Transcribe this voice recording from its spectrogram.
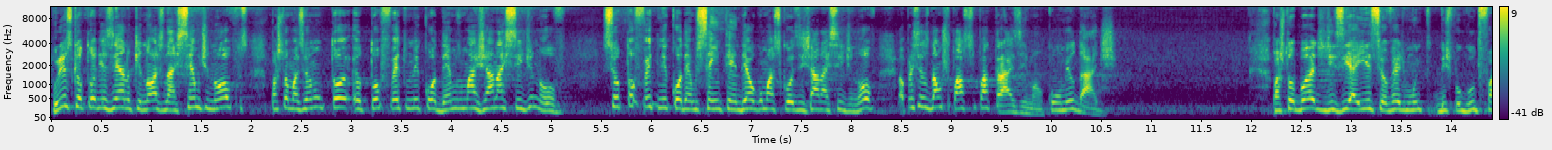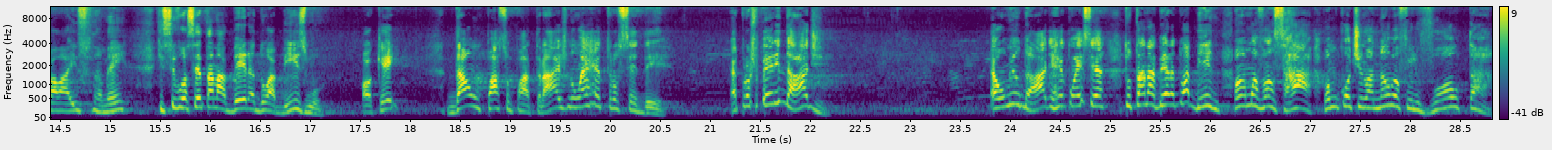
Por isso que eu estou dizendo que nós nascemos de novo, pastor, mas eu não estou, eu estou feito Nicodemos, mas já nasci de novo. Se eu estou feito Nicodemos sem entender algumas coisas e já nasci de novo, eu preciso dar uns passos para trás, irmão, com humildade. Pastor Bud dizia isso, eu vejo muito Bispo Guto falar isso também, que se você está na beira do abismo, ok? Dar um passo para trás não é retroceder, é prosperidade. É humildade, é reconhecer, tu está na beira do abismo, vamos avançar, vamos continuar. Não, meu filho, volta.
